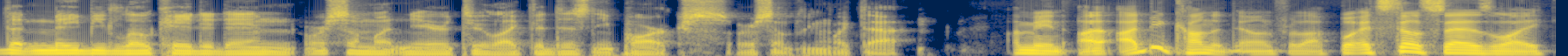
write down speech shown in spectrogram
that may be located in or somewhat near to like the Disney parks or something like that. I mean, I, I'd be kind of down for that, but it still says like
